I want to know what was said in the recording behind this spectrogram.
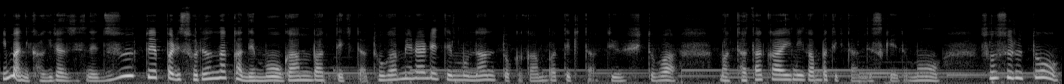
今に限らずですねずっとやっぱりそれの中でも頑張ってきた咎められてもなんとか頑張ってきたっていう人は、まあ、戦いに頑張ってきたんですけれどもそうすると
